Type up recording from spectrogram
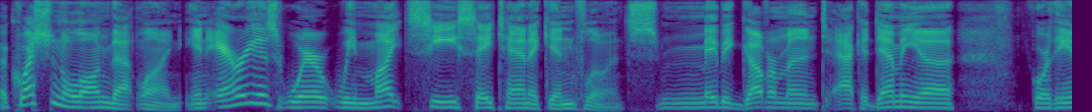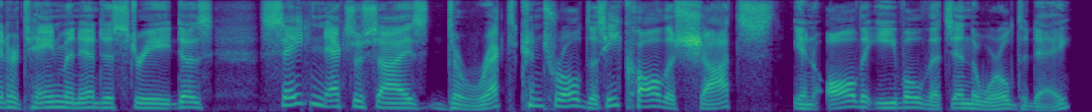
a question along that line in areas where we might see satanic influence, maybe government, academia, or the entertainment industry, does Satan exercise direct control? Does he call the shots in all the evil that's in the world today?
